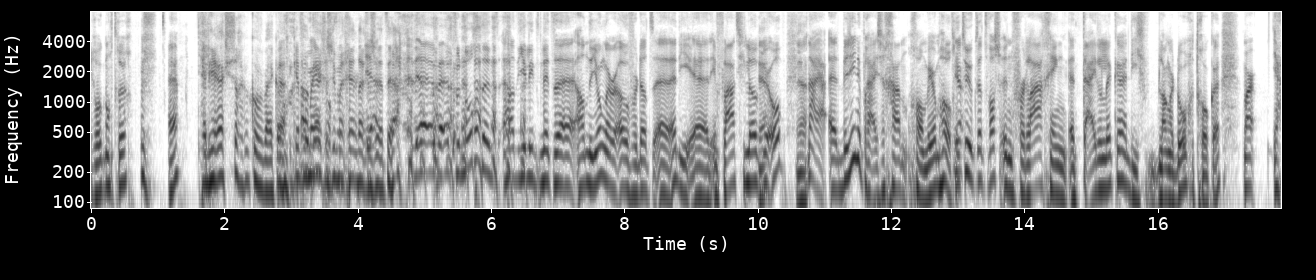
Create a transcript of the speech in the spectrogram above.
kregen we ook nog terug. Hè? Ja, die reactie zag ik ook al voorbij komen. ik heb hem ergens in mijn agenda gezet. Ja. Eh, vanochtend hadden jullie het met eh Han de Jonger over dat eh, die eh, inflatie loopt Ja. weer op. Ja. Nou ja, de benzineprijzen gaan gewoon weer omhoog. Ja. Natuurlijk, dat was een verlaging een tijdelijke, die is langer doorgetrokken. Maar ja,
